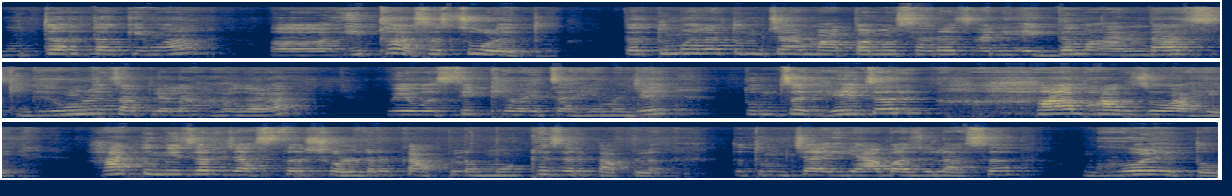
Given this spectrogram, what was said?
उतरतं किंवा इथं असं चोळ येतो. तर तुम्हाला तुमच्या मापानुसारच आणि एकदम अंदाज घेऊनच आपल्याला हा गळा व्यवस्थित ठेवायचा आहे. म्हणजे तुमचं हे जर हा भाग जो आहे हा तुम्ही जर जास्त शोल्डर कापलं मोठं जर कापलं तर तुमच्या या बाजूला असं घोळ येतो.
